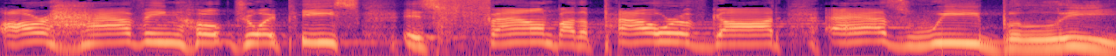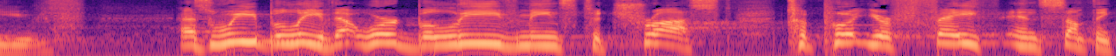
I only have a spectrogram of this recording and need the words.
Our having hope, joy, peace is found by the power of God as we believe. As we believe, that word believe means to trust, to put your faith in something.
